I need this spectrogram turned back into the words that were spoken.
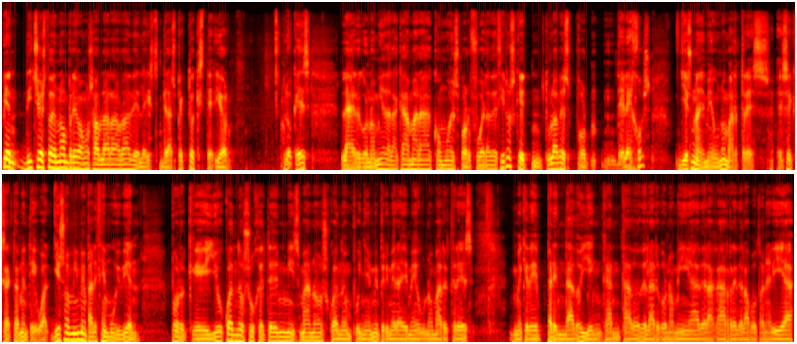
Bien, dicho esto del nombre, vamos a hablar ahora del aspecto exterior. Lo que es la ergonomía de la cámara, cómo es por fuera. Deciros que tú la ves por, de lejos y es una M1 Mark III, es exactamente igual. Y eso a mí me parece muy bien, porque yo cuando sujeté en mis manos, cuando empuñé mi primera M1 Mark III, me quedé prendado y encantado de la ergonomía, del agarre, de la botonería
